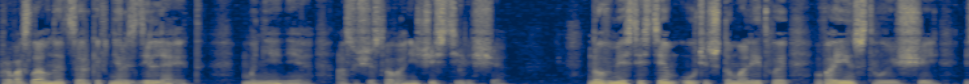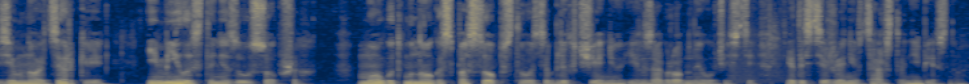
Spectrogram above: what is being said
Православная церковь не разделяет мнение о существовании чистилища, но вместе с тем учит, что молитвы воинствующей земной церкви и милостыня за усопших могут много способствовать облегчению их загробной участи и достижению Царства Небесного.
